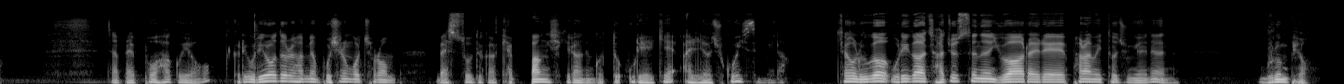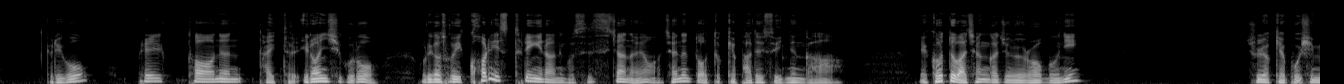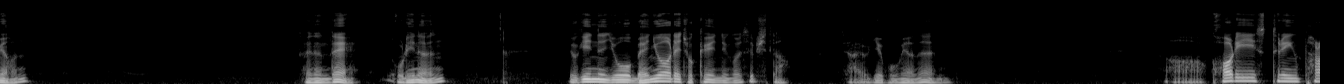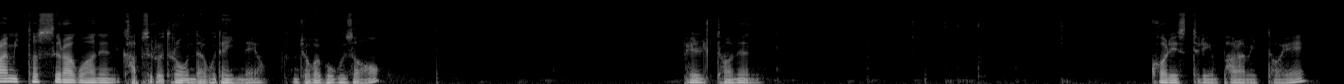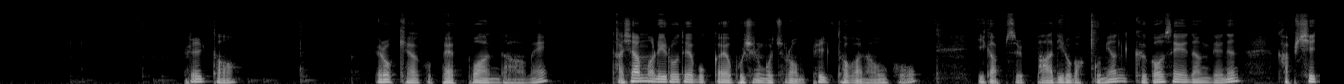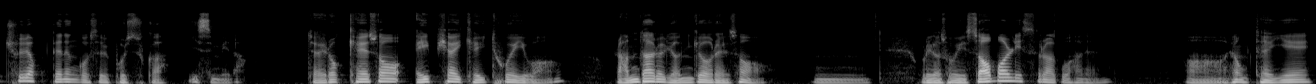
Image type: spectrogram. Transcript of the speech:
자, 배포하고요. 그리고 reload를 하면 보시는 것처럼 method가 GET방식이라는 것도 우리에게 알려주고 있습니다. 자, 우리가, 우리가 자주 쓰는 URL의 파라미터 중에는 물음표, 그리고 필터는 타이틀 이런 식으로 우리가 소위 query string이라는 것을 쓰잖아요. 쟤는 또 어떻게 받을 수 있는가? 예, 그것도 마찬가지로 여러분이 출력해 보시면 되는데 우리는 여기 있는 이 매뉴얼에 적혀 있는 걸 씁시다. 자, 여기에 보면은 어, query string parameters라고 하는 값으로 들어온다고 되어 있네요. 그럼 저걸 보고서 필터는 query string parameter에 필터 이렇게 하고 배포한 다음에 다시 한번 reload 해볼까요? 보시는 것처럼 필터가 나오고 이 값을 body로 바꾸면 그것에 해당되는 값이 출력되는 것을 볼 수가 있습니다. 자, 이렇게 해서 API 게이트웨이와 람다를 연결해서 음, 우리가 소위 서벌리스라고 하는 어, 형태의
